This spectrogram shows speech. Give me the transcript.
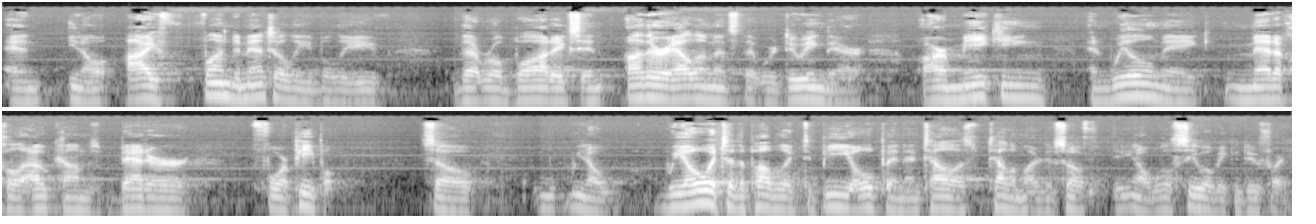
And, you know, I fundamentally believe that robotics and other elements that we're doing there are making and will make medical outcomes better for people. So, you know, we owe it to the public to be open and tell us, tell them what to do. So, you know, we'll see what we can do for you.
